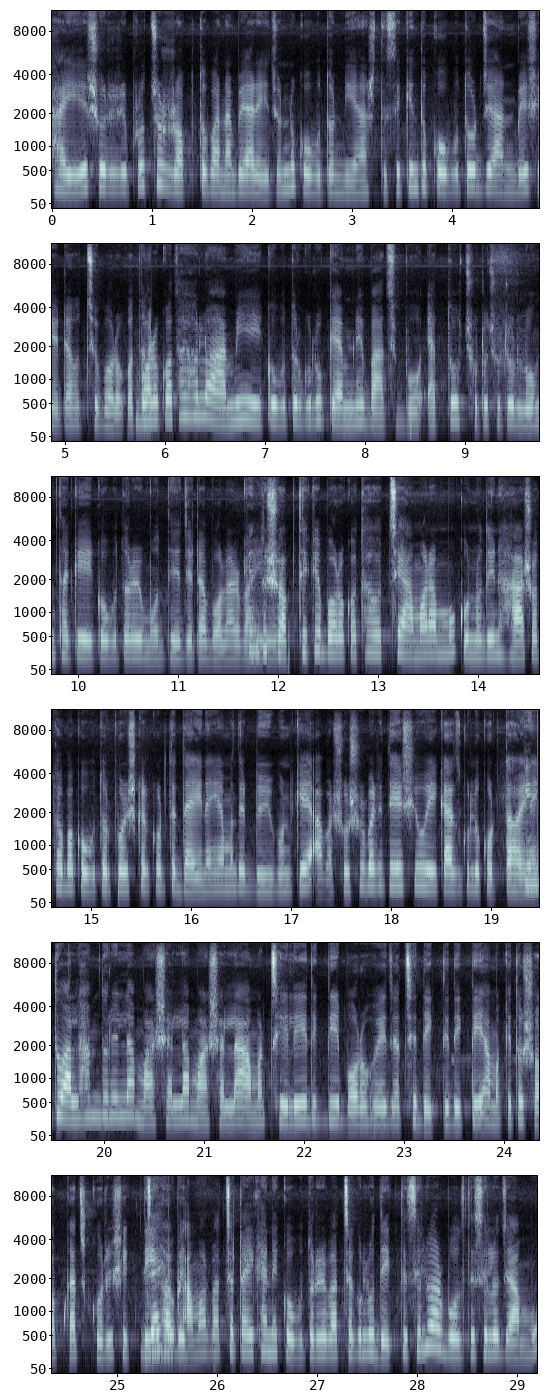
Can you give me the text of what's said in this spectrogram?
খাইয়ে শরীরে প্রচুর রক্ত বানাবে আর এই জন্য কবুতর নিয়ে আসতেছে। কিন্তু কবুতর যে আনবে সেটা হচ্ছে বড় কথা। বড় কথা হলো আমি এই কবুতরগুলো কেমনে বাঁচবো। এত ছোট ছোট লোম থাকে এই কবুতরের মধ্যে যেটা বলার বাইরে কিন্তু সব থেকে বড় কথা হচ্ছে আমার আম্মু কোনোদিন হাঁস অথবা কবুতর পরিষ্কার করতে দেয় নাই আমাদের দুই বোনকে আবার শ্বশুর বাড়িতে এসেও এই কাজগুলো করতে হয় কিন্তু আলহামদুলিল্লাহ মাশাল্লাহ মাশাল্লাহ আমার ছেলে এদিক দিয়ে বড় হয়ে যাচ্ছে দেখতে দেখতেই আমাকে তো সব কাজ করে শিখতেই হবে। আমার বাচ্চাটা এখানে কবুতরের বাচ্চাগুলো দেখতেছিল আর বলতেছিল যে আম্মু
